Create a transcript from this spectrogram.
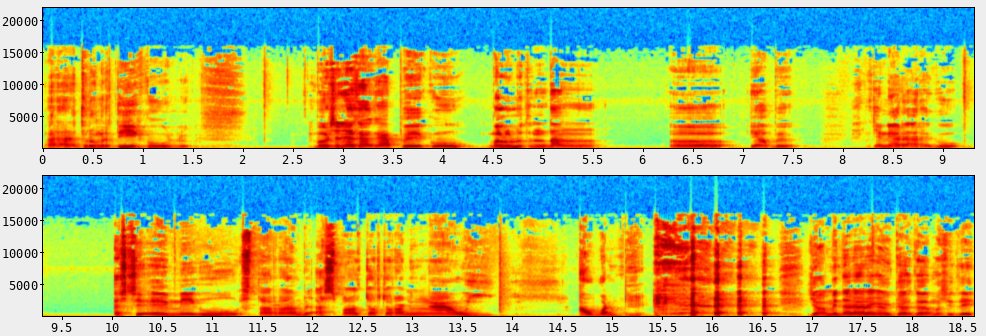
arek-arek durung ngerti iku lho. Bahwasanya gak kabeh iku melulu tentang eh ya be jane arek-arek iku SDM iku setara mbak aspal cor-coran ngawi. Awan deh ada orang yang gak gak maksudnya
